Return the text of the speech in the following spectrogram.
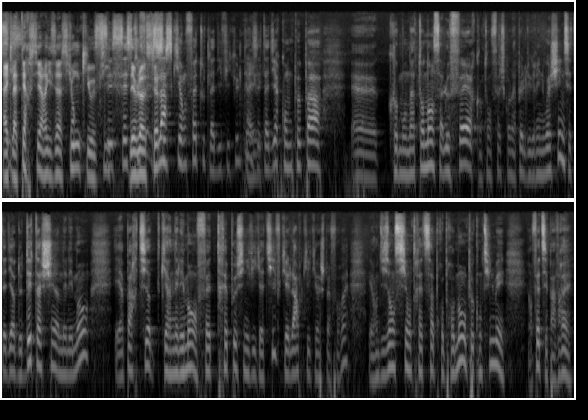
avec la tertiarisation qui aussi c'est ce, développe qui fait- cela. c'est ce qui en fait toute la difficulté. Ah oui. C'est-à-dire qu'on ne peut pas, euh, comme on a tendance à le faire quand on fait ce qu'on appelle du greenwashing, c'est-à-dire de détacher un élément et à partir qui est un élément en fait très peu significatif, qui est l'arbre qui cache la forêt, et en disant si on traite ça proprement, on peut continuer. En fait, c'est pas vrai.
